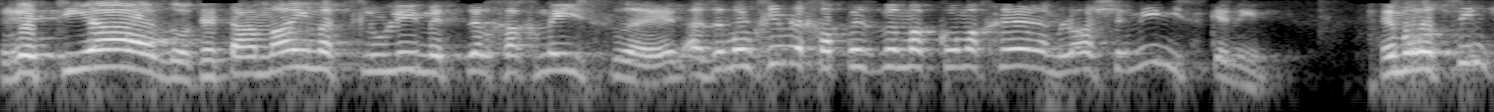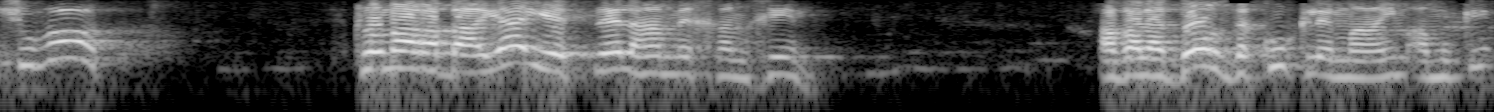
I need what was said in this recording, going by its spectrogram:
הרתיעה הזאת, את המים הצלולים אצל חכמי ישראל, אז הם הולכים לחפש במקום אחר, הם לא אשמים מסכנים. הם רוצים תשובות. כלומר, הבעיה היא אצל המחנכים. אבל הדור זקוק למים עמוקים.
